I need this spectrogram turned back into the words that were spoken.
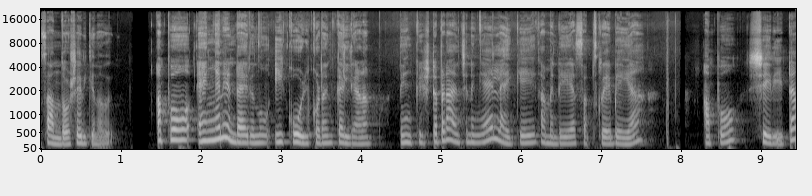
സന്തോഷമായിരിക്കുന്നത് അപ്പോൾ എങ്ങനെയുണ്ടായിരുന്നു ഈ കോഴിക്കോടൻ കല്യാണം? നിങ്ങൾക്ക് ഇഷ്ടപ്പെടാൻ വെച്ചിട്ടുണ്ടെങ്കിൽ ലൈക്ക് ചെയ്യുക കമന്റ് ചെയ്യുക സബ്സ്ക്രൈബ് ചെയ്യുക. അപ്പോൾ ശരി കേട്ടോ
